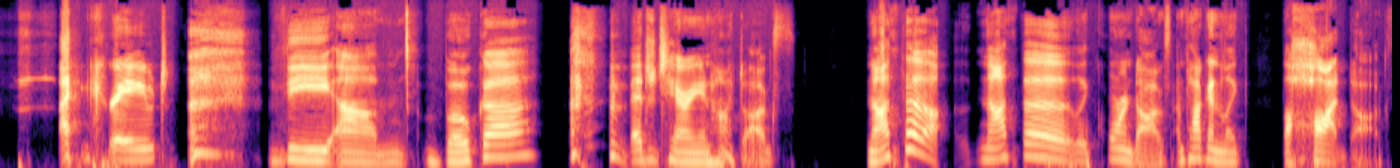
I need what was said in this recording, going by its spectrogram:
I craved the um Boca vegetarian hot dogs. Not the not the like corn dogs. I'm talking like the hot dogs.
